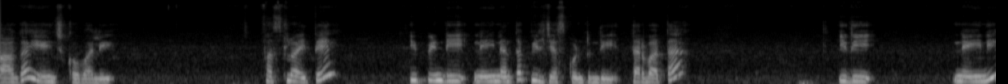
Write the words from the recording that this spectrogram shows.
బాగా వేయించుకోవాలి. ఫస్ట్లో అయితే ఈ పిండి నెయ్యినంతా పీల్చేసుకుంటుంది తర్వాత ఇది నెయ్యిని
